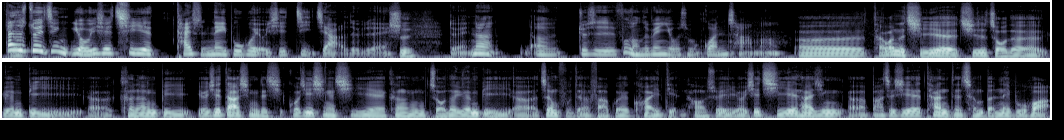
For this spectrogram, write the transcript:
但是最近有一些企业开始内部会有一些计价了，对不对？是，对，那。呃，就是副总这边有什么观察吗？呃，台湾的企业其实走的远比呃，可能比有一些大型的企国际型的企业可能走的远比呃政府的法规快一点哈、所以有一些企业它已经呃把这些碳的成本内部化。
